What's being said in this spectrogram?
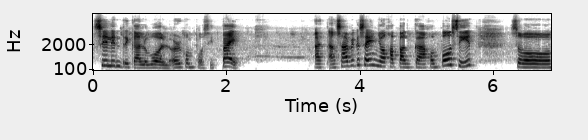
cylindrical wall or composite pipe. At ang sabi ko sa inyo, kapag ka composite, so,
